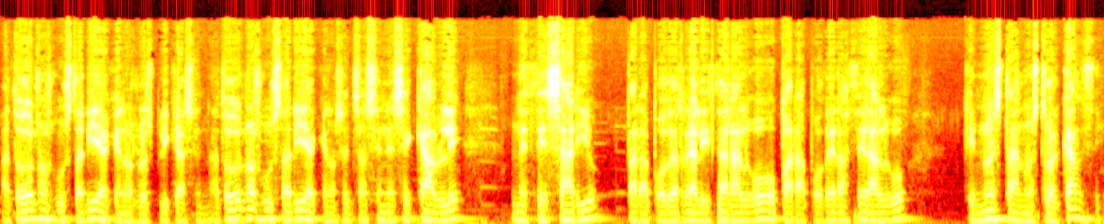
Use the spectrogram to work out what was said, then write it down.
a todos nos gustaría que nos lo explicasen, a todos nos gustaría que nos echasen ese cable necesario para poder realizar algo o para poder hacer algo que no está a nuestro alcance.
